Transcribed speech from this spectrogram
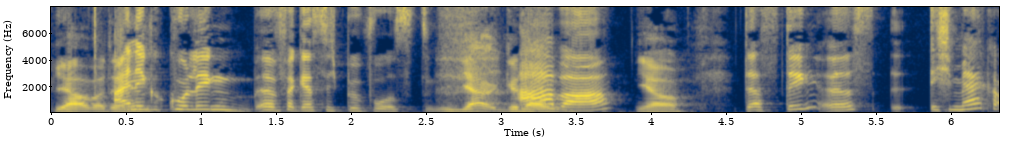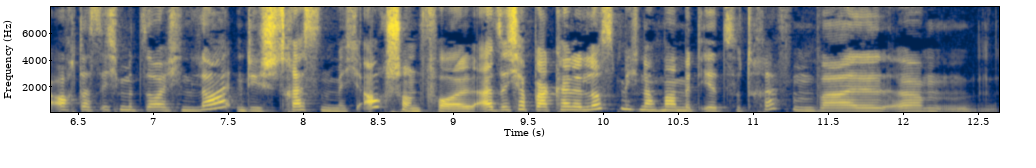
ja, aber dann, einige Kollegen äh, vergesse ich bewusst. Ja, genau. Aber aber ja. das Ding ist, ich merke auch, dass ich mit solchen Leuten, die stressen mich auch schon voll. Also ich habe gar keine Lust, mich nochmal mit ihr zu treffen, weil ähm,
